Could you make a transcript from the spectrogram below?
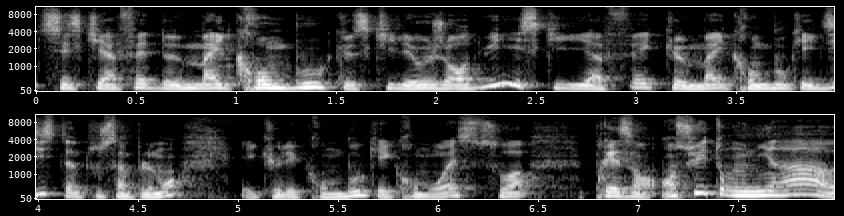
c'est ce qui a fait de My Chromebook ce qu'il est aujourd'hui, ce qui a fait que My Chromebook existe hein, tout simplement et que les Chromebooks et Chrome OS soient présents. Ensuite, on ira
